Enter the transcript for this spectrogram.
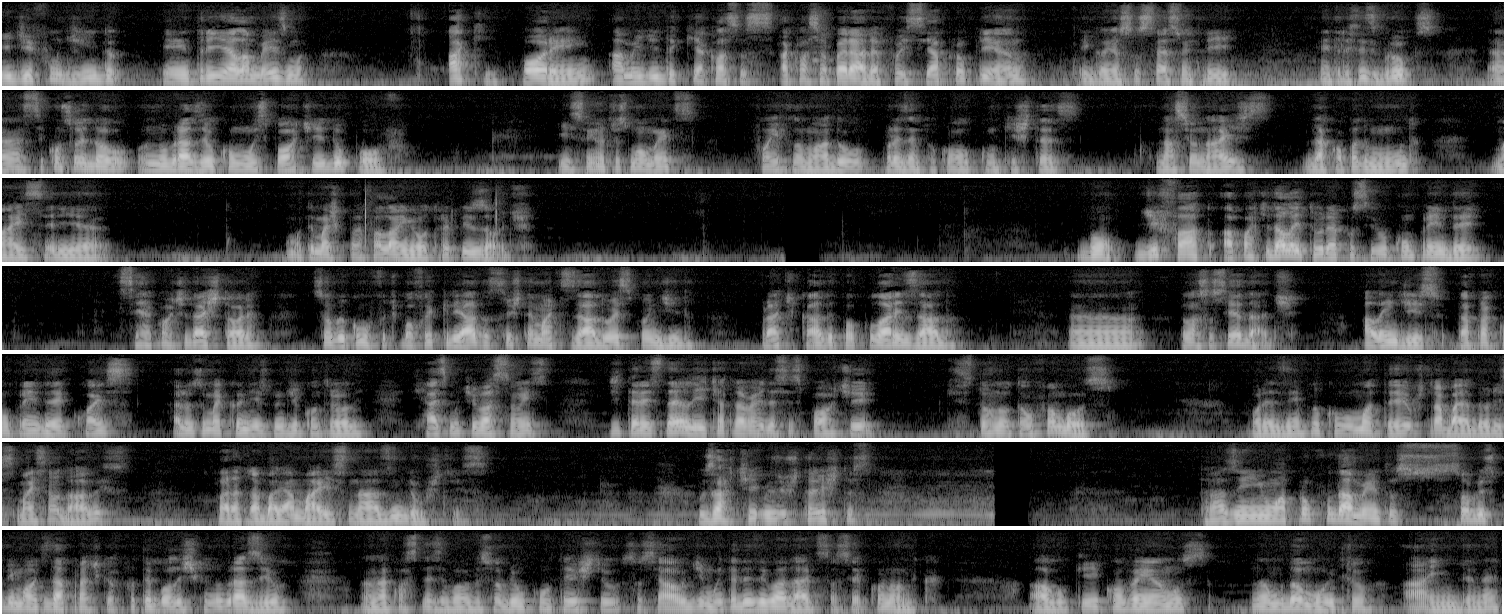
e difundido entre ela mesma aqui. Porém, à medida que a classe, a classe operária foi se apropriando e ganha sucesso entre entre esses grupos, uh, se consolidou no Brasil como um esporte do povo. Isso em outros momentos foi inflamado, por exemplo, com conquistas nacionais da Copa do Mundo, mas seria uma temática para falar em outro episódio. Bom, de fato, a partir da leitura é possível compreender esse recorte da história sobre como o futebol foi criado, sistematizado ou expandido praticado e popularizado uh, pela sociedade. Além disso, dá para compreender quais eram os mecanismos de controle e as motivações de interesse da elite através desse esporte que se tornou tão famoso. Por exemplo, como manter os trabalhadores mais saudáveis para trabalhar mais nas indústrias. Os artigos e os textos trazem um aprofundamento sobre os primórdios da prática futebolística no Brasil, na qual se desenvolve sobre um contexto social de muita desigualdade socioeconômica, algo que, convenhamos, não mudou muito ainda, né?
